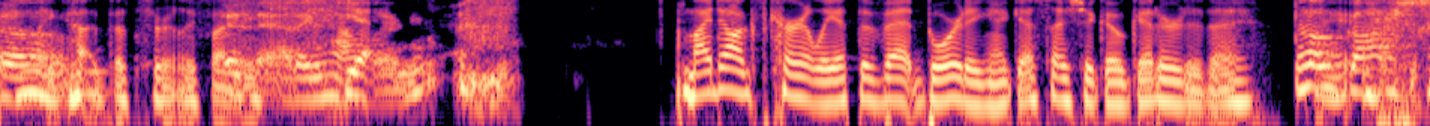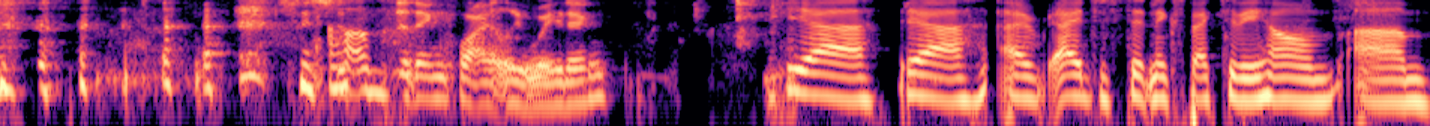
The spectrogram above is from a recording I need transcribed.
Um, oh my um, god, that's really funny. And adding howling. Yeah. My dog's currently at the vet boarding. I guess I should go get her today. Oh I, gosh. She's just um, sitting quietly waiting. Yeah, yeah. I, I just didn't expect to be home. Um,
